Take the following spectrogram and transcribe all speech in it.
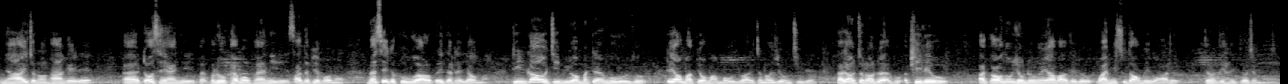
အများကြီးကျွန်တော်ငှားခဲ့တယ်အဲတောဆင်ရိုင်းကြီးဘယ်လိုဖမ်းပုံဖမ်းနည်းတွေစသဖြင့်ပေါ့နော် message တစ်ခုခုကတော့ပြိသက်ထဲရောက်မှာဒီကားကိုကြည့်ပြီးတော့မတန်ဘူးဆိုတယောက်မှပြောမှာမဟုတ်ဘူးဆိုတာကျွန်တော်ယုံကြည်တယ်ဒါကြောင့်ကျွန်တော်တို့အခုအဖြေလေးကို အကောင်းဆုံးယုံတုံးခွင့်ရပါစေလို့ဝိုင်းပြီးဆုတောင်းပေးပါလို့ကျွန်တော်ဒီဟာနေပြောချင်ပါတယ်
